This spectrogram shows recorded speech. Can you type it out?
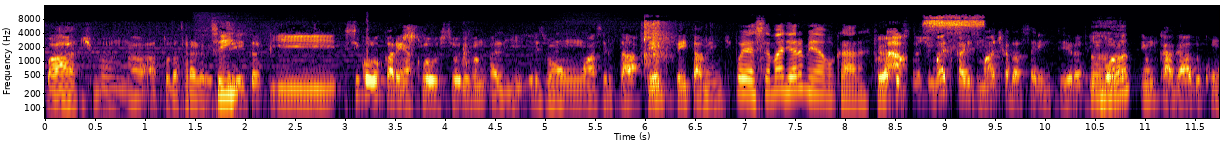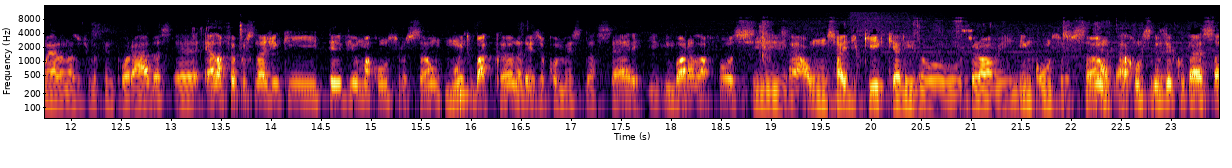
Batman, a, a toda a tralha perfeita. E se colocarem a Chloe Sullivan ali, eles vão acertar perfeitamente. Pô, ia ser maneiro mesmo, cara. Foi a Ah, personagem mais carismática da série inteira, embora tenham cagado com ela nas últimas temporadas. É, ela foi a personagem que teve uma construção muito bacana desde o começo da série. E, embora ela fosse ah, um sidekick ali do Super-Homem em construção, ela conseguiu executar essa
